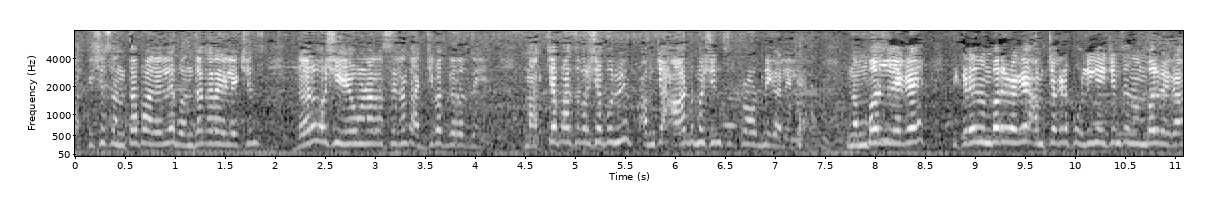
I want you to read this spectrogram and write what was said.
अतिशय संताप आलेले बंद करा इलेक्शन्स दरवर्षी हे होणार असेल ना तर अजिबात गरज नाही मागच्या पाच वर्षापूर्वी आमच्या आठ मशीन्स फ्रॉड निघालेले नंबर्स वेगळे तिकडे नंबर वेगळे आमच्याकडे पोलिंग एजंटचा नंबर वेगळा.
